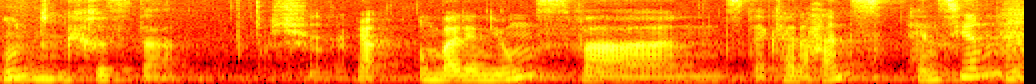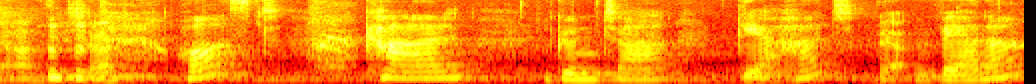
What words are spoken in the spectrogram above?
und Christa. Schön. Ja, und bei den Jungs waren es der kleine Hans, Hänschen, Ja. Horst, Karl, Günther, Gerhard, Ja. Werner.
